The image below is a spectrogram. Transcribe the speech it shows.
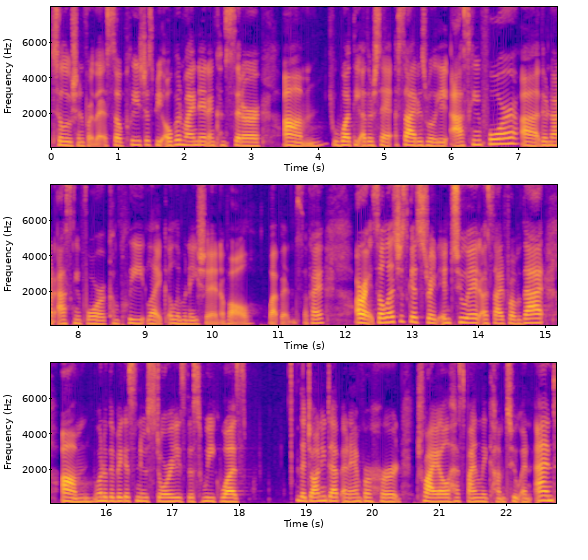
solution for this. So please just be open minded and consider um, what the other sa- side is really asking for. Uh, they're not asking for complete like elimination of all weapons. Okay. All right. So let's just get straight into it. Aside from that, um, one of the biggest news stories this week was the Johnny Depp and Amber Heard trial has finally come to an end.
